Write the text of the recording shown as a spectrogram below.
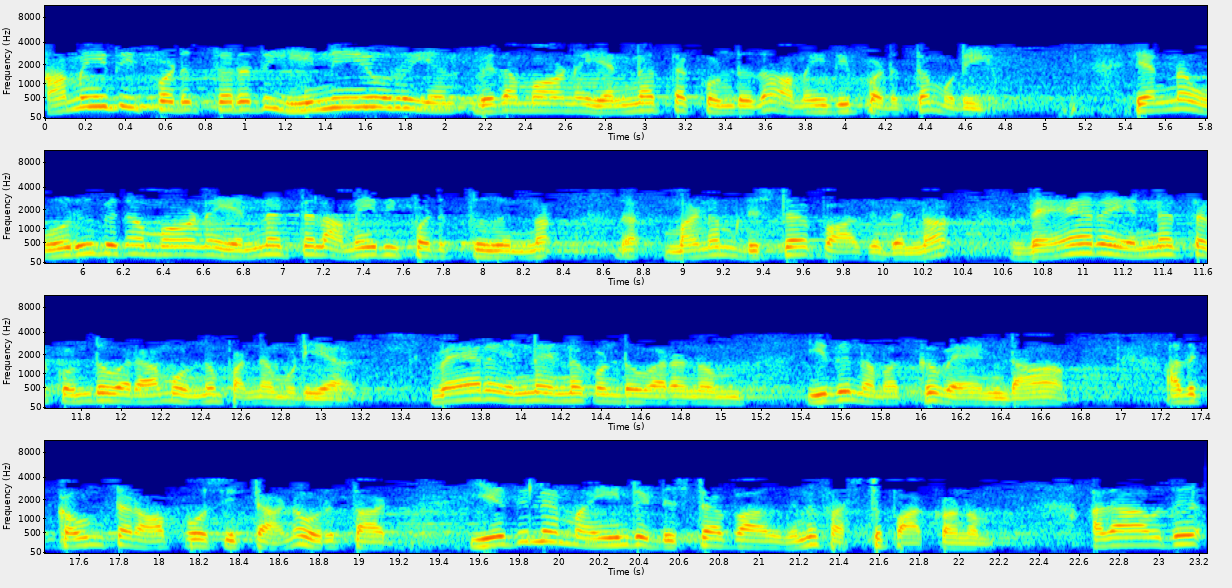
அமைதிப்படுத்துறது இனியொரு விதமான எண்ணத்தை கொண்டுதான் அமைதிப்படுத்த முடியும். என்ன ஒரு விதமான எண்ணத்துல அமைதிப்படுத்துதுன்னா மனம் டிஸ்டர்ப் ஆகுதுன்னா வேற எண்ணத்தை கொண்டு வராம ஒன்னும் பண்ண முடியாது. வேற என்ன என்ன கொண்டு வரணும்? இது நமக்கு வேண்டாம். அது கவுண்டர் ஆப்போசிட்டான ஒரு தாட் எதுல மைண்ட் டிஸ்டர்ப் ஆகுதுன்னு ஃபர்ஸ்ட் பார்க்கணும். அதாவது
